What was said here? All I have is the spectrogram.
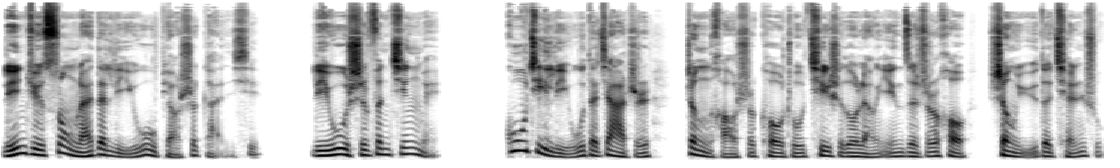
邻居送来的礼物表示感谢，礼物十分精美，估计礼物的价值正好是扣除七十多两银子之后剩余的钱数。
